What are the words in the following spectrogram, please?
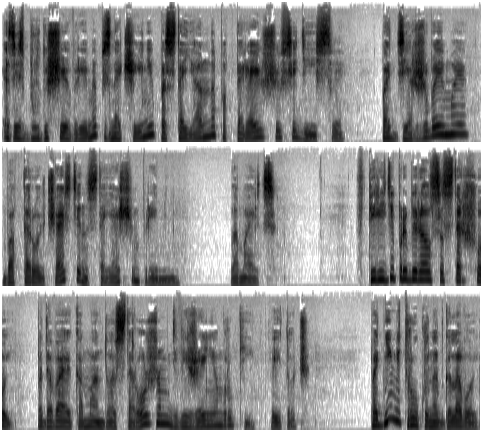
Здесь будущее время в значении постоянно повторяющегося действия, поддерживаемое во второй части настоящим временем. Ломается. Впереди пробирался старшой, подавая команду осторожным движением руки, двоеточие. Поднимет руку над головой.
